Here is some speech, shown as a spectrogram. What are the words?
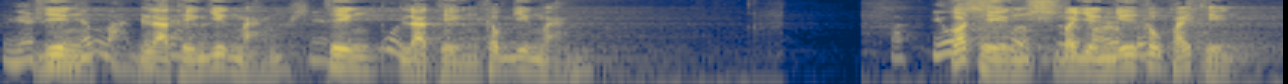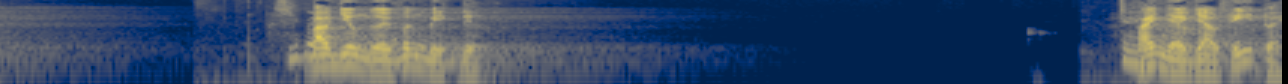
Viên là thiện viên mãn thiên là thiện không viên mãn. Có thiện mà dường như không phải thiện bao nhiêu người phân biệt được? Phải nhờ vào trí tuệ.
